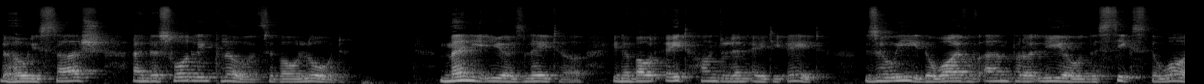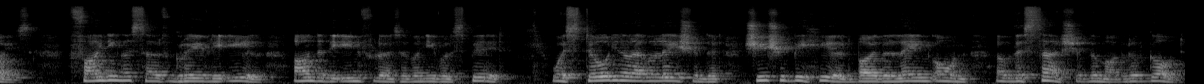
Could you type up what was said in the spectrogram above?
the holy sash and the swaddling clothes of our Lord. Many years later, in about 888, Zoe, the wife of Emperor Leo VI the Wise, finding herself gravely ill under the influence of an evil spirit, was told in a revelation that she should be healed by the laying on of the sash of the Mother of God.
